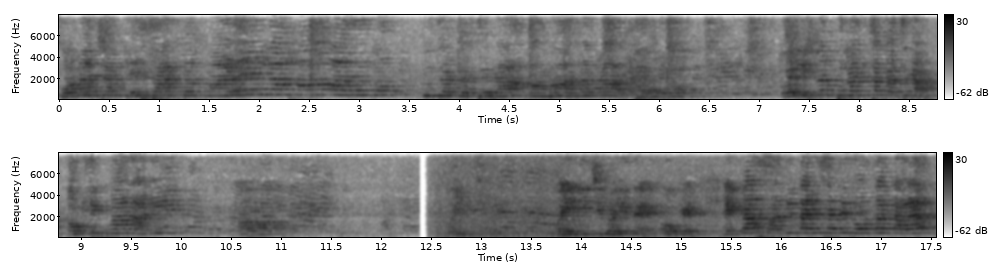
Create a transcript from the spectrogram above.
कोणाच्या केसात माळेला हार ग? तुझा कचरा आम्हाला दाखव ग. ओरिजिनल फुलांचा गजरा कौटिकवार आणि वहिनीची- बहीण. आहे. ओके एका स्वातीताईसाठी जोरदार टाळ्या.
